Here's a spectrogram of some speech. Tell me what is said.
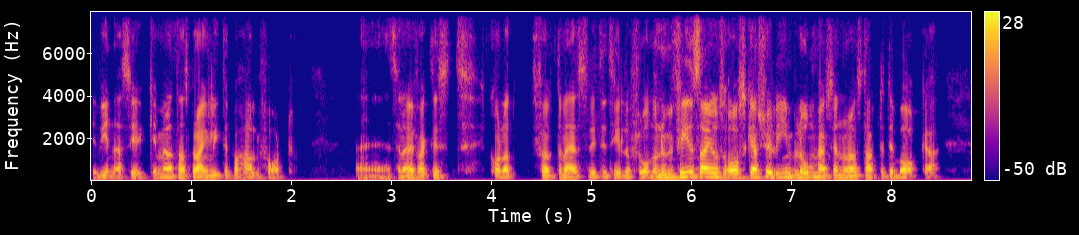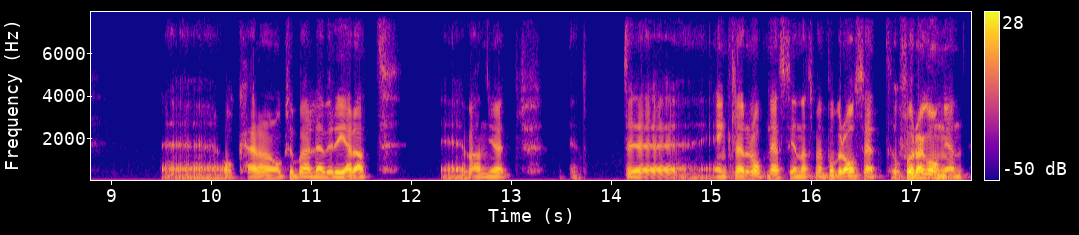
i vinnarcirkeln men att han sprang lite på halvfart. Eh, sen har jag faktiskt kollat, följt den här hästen lite till och från och nu finns han hos Oskar Kjellin Blom här sedan några starter tillbaka. Eh, och här har han också börjat leverera. Eh, vann ju ett, ett eh, enklare lopp näst senast men på bra sätt och förra gången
